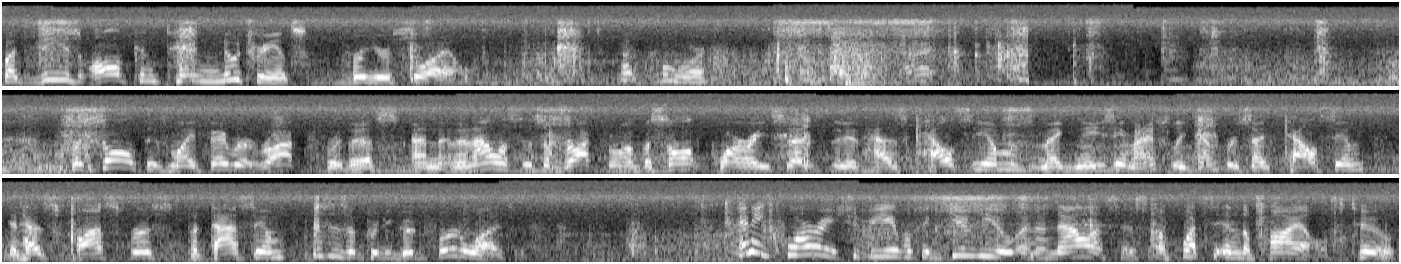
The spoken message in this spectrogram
But these all contain nutrients for your soil. Come more. Basalt is my favorite rock for this, and an analysis of rock from a basalt quarry says that it has calcium, magnesium, actually 10% calcium. It has phosphorus, potassium. This is a pretty good fertilizer. Any quarry should be able to give you an analysis of what's in the piles, too.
